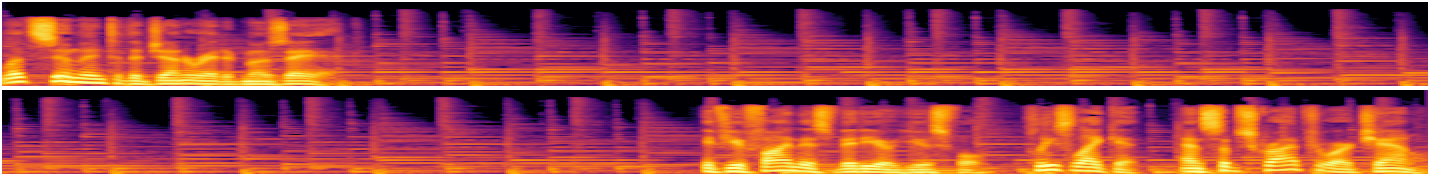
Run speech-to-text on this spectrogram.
Let's zoom into the generated mosaic. If you find this video useful, please like it and subscribe to our channel.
